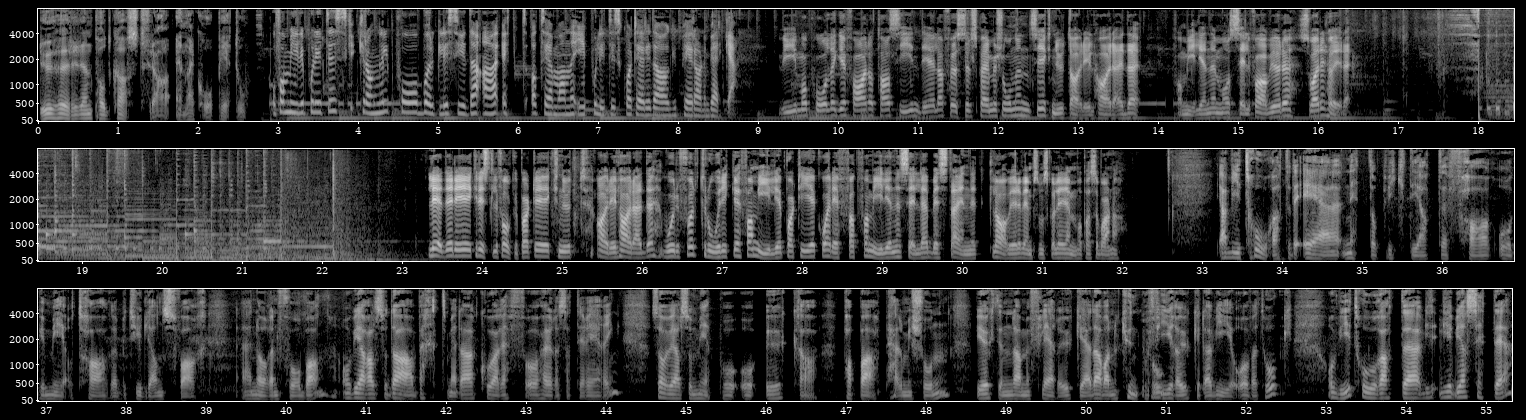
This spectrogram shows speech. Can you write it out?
Du hører en podkast fra NRK P2. Og familiepolitisk krangel på borgerlig side er ett av temaene i Politisk kvarter i dag, Per Arne Bjerke. Vi må pålegge far å ta sin del av fødselspermisjonen, sier Knut Arild Hareide. Familiene må selv få avgjøre, svarer Høyre. Leder i Kristelig Folkeparti, Knut Arild Hareide. Hvorfor tror ikke familiepartiet KrF at familiene selv er best egnet til å avgjøre hvem som skal hjemme og passe barna? Ja, Vi tror at det er nettopp viktig at far òg er med og tar betydelig ansvar når en får barn. Og vi har altså da vært med da KrF og Høyre satt i regjering. Så var vi altså med på å øke pappapermisjonen. Vi økte den da med flere uker. Da var den kun på fire uker da vi overtok. Og vi tror at eh, vi, vi, vi har sett det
